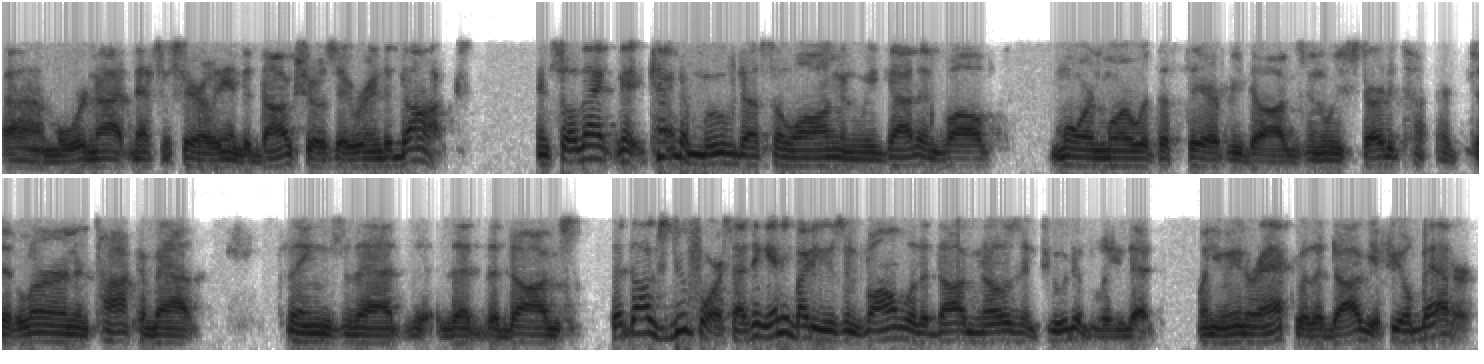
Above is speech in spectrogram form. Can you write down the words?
um, were not necessarily into dog shows; they were into dogs. And so that, that kind of moved us along, and we got involved more and more with the therapy dogs, and we started to, to learn and talk about things that that the dogs that dogs do for us. I think anybody who's involved with a dog knows intuitively that when you interact with a dog, you feel better,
